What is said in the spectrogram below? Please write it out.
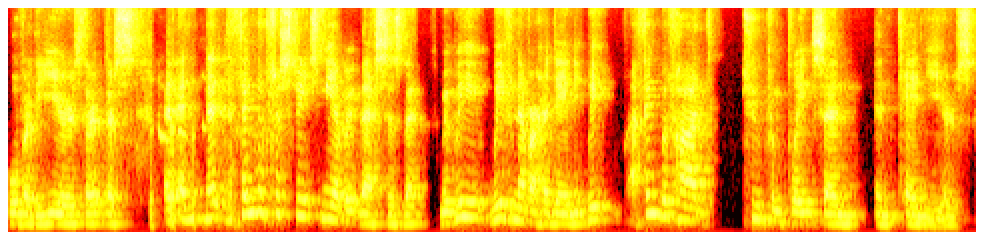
over the years. There, there's and, and the, the, thing that frustrates me about this is that I mean, we we've never had any. We I think we've had two complaints in in 10 years,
